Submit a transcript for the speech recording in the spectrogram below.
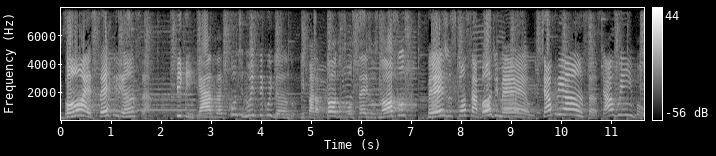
Bom é ser criança! Fique em casa, continue se cuidando. E para todos vocês, os nossos Beijos com sabor de mel. Tchau, crianças. Tchau, Wimble.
